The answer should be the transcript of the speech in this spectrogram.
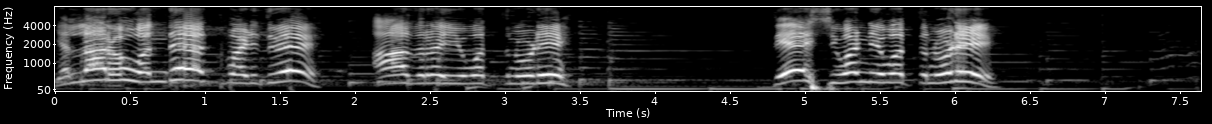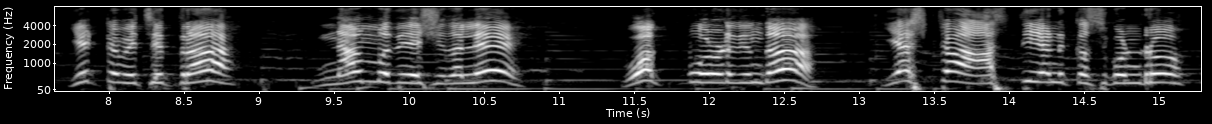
ಎಲ್ಲರೂ ಒಂದೇ ಅಂತ ಮಾಡಿದ್ವಿ. ಆದ್ರೆ ಇವತ್ತು ನೋಡಿ ದೇಶವನ್ನು ಇವತ್ತು ನೋಡಿ ಎಷ್ಟು ವಿಚಿತ್ರ ನಮ್ಮ ದೇಶದಲ್ಲಿ ವಕ್ ಬೋರ್ಡ್ದಿಂದ ಎಷ್ಟು ಆಸ್ತಿಯನ್ನು ಕಸ್ಕೊಂಡ್ರು.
